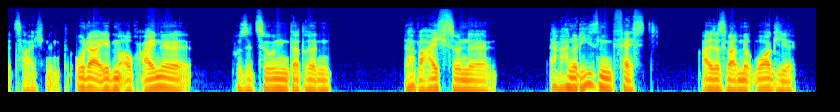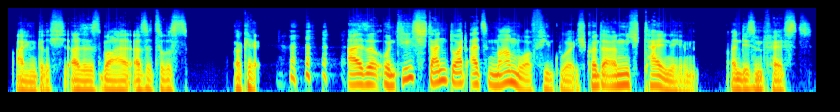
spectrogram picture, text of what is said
bezeichnend. Oder eben auch eine Position da drin, da war ich so eine da war ein Riesenfest. Also es war eine Orgie eigentlich. Also es war, also so was, okay. Also, und ich stand dort als Marmorfigur. Ich konnte daran nicht teilnehmen an diesem Fest.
